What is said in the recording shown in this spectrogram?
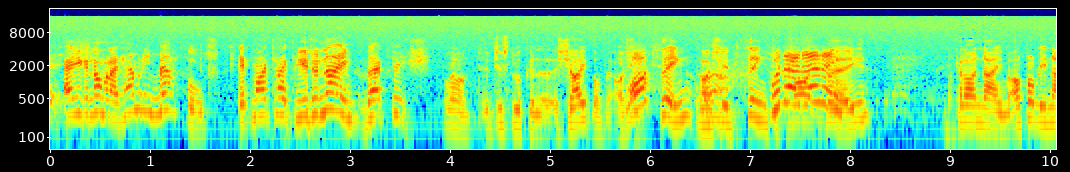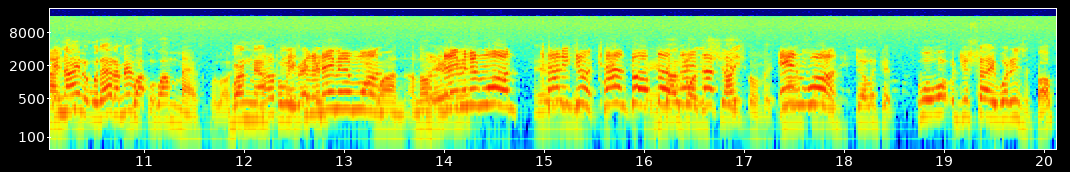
be, fish. and you can nominate how many mouthfuls it might take for you to name that fish. Well, just looking at the shape of it, I What? should think. Wow. I should think Without it might any? be. Can I name it? I'll probably name You name it without a One- mouthful. One mouthful. I One mouthful, Okay, he he's going reckons. to name it in one. One, and I'll Name it it is. in one. There Can he do it? Can Bob You not go by name the that shape of it. in Nice one? Delicate. Well, what would you say? What is it, Bob?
